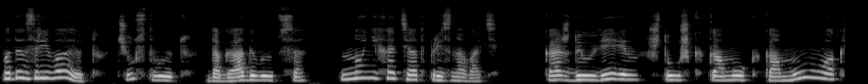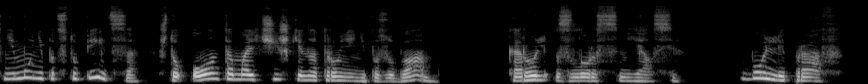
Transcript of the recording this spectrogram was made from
Подозревают, чувствуют, догадываются, но не хотят признавать. Каждый уверен, что уж к кому к кому, а к нему не подступиться, что он-то мальчишке на троне не по зубам. Король зло рассмеялся. Болли прав.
